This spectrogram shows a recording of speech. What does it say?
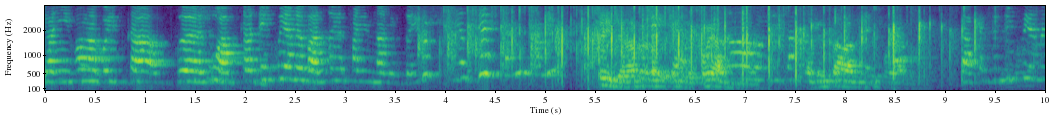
pani Iwona Wojska-Żuławska. Dziękujemy bardzo, jest pani z nami tutaj. Już jest gdzieś pani z nami? Przyjdzie, na pewno przyjdzie, pojawi. No, również tak. Obiecała mi się pojawi. Tak, także dziękujemy,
